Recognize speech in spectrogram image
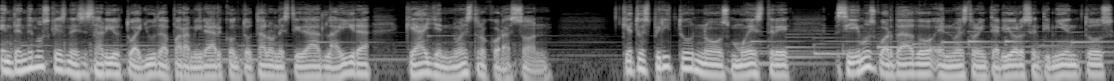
entendemos que es necesario tu ayuda para mirar con total honestidad la ira que hay en nuestro corazón. Que tu Espíritu nos muestre si hemos guardado en nuestro interior sentimientos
